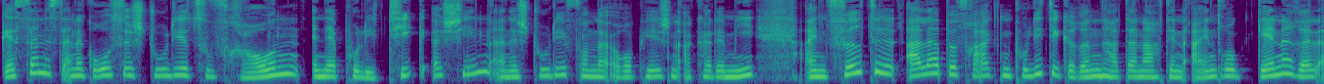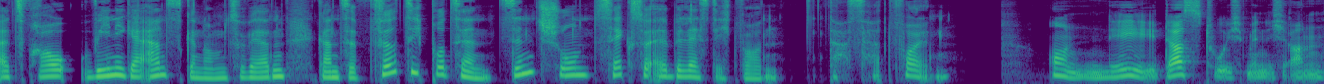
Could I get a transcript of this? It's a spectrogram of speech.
Gestern ist eine große Studie zu Frauen in der Politik erschienen. Eine Studie von der Europäischen Akademie. Ein Viertel aller befragten Politikerinnen hat danach den Eindruck, generell als Frau weniger ernst genommen zu werden. Ganze 40 Prozent sind schon sexuell belästigt worden. Das hat Folgen. Oh nee, das tue ich mir nicht an.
